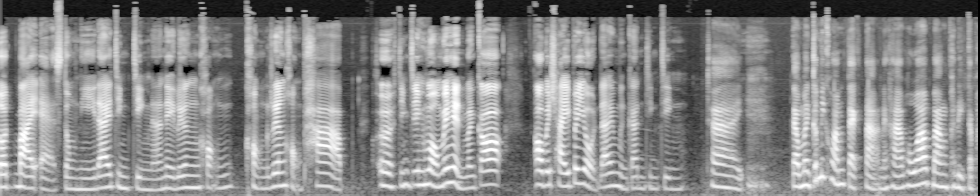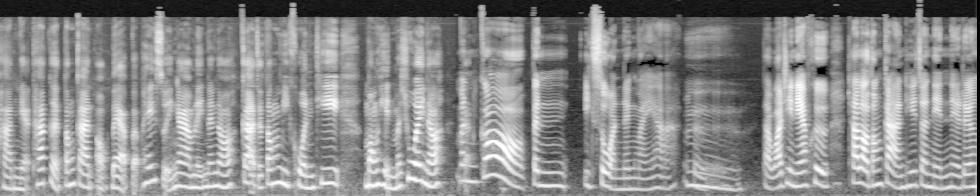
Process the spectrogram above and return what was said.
ลด bias ตรงนี้ได้จริง ๆ นะ ในเรื่องของของเรื่องของภาพ เออ จริง ๆ มองไม่เห็นมันก็ เอาไปใช้ประโยชน์ได้เหมือนกันจริงใช่ แต่มันก็มีความแตกต่างนะคะ เพราะว่าบางผลิตภัณฑ์เนี่ย ถ้าเกิดต้องการออกแบบแบบให้สวยงามเลยนะเนาะก็อาจจะต้องมีคนที่มองเห็นมาช่วยเนาะๆมันก็เป็นอีกส่วนหนึ่งไหมคะเออือมแต่ว่าทีเนี้ยคือถ้าเราต้องการที่จะเน้นในเรื่อง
